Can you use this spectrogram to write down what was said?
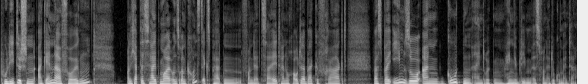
politischen Agenda folgen. Und ich habe deshalb mal unseren Kunstexperten von der Zeit, Hanno Rauterberg, gefragt, was bei ihm so an guten Eindrücken hängen geblieben ist von der Dokumenta.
